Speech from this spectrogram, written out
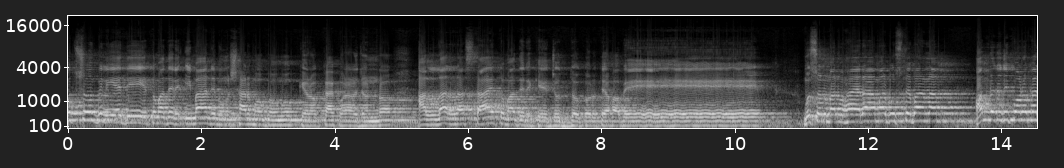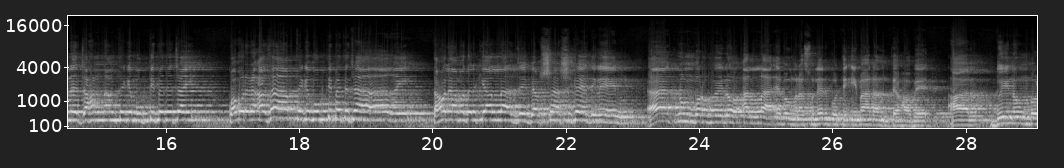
উৎস বিলিয়ে দিয়ে তোমাদের ইমান এবং সার্বভৌমকে রক্ষা করার জন্য আল্লাহর রাস্তায় তোমাদেরকে যুদ্ধ করতে হবে। মুসলমান ভাইরা আমার বুঝতে পারলাম, আমরা যদি পরকালে জাহান্নাম থেকে মুক্তি পেতে চাই, কবরের আজাব থেকে মুক্তি পেতে চাই, তাহলে আমাদেরকে আল্লাহ যে ব্যবসা শিখাই দিলেন, এক নম্বর হইল আল্লাহ এবং রাসুলের প্রতি ইমান আনতে হবে। আর দুই নম্বর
